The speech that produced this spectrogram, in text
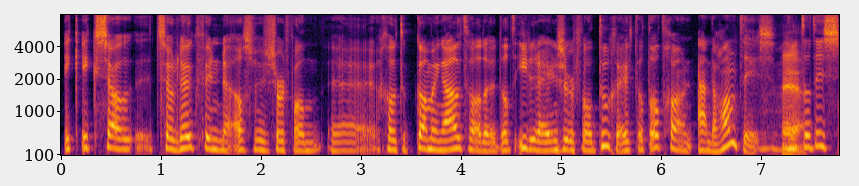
Ik, ik zou het zo leuk vinden als we een soort van eh, grote coming-out hadden... dat iedereen een soort van toegeeft dat dat gewoon aan de hand is. Ja. Want dat is...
